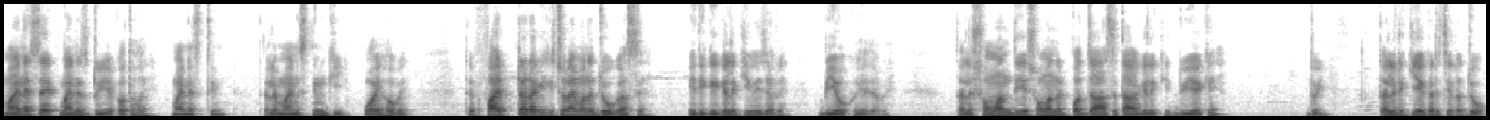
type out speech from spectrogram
minus এক মাইনাস দুই এ কত হয়? মাইনাস তিন। তাহলে মাইনাস তিন কি? ওয়াই হবে। তো ফাইভটার আগে কিছু নাই মানে যোগ আছে। এদিকে গেলে কি হয়ে যাবে? বিয়োগ হয়ে যাবে। তাহলে সমান দিয়ে সমানের পর যা আছে তা গেলে কি? দুই একে দুই। তাহলে এটা কী আকারে ছিল? যোগ।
